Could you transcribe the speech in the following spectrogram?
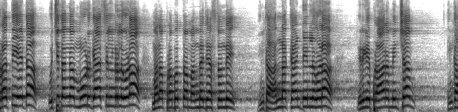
ప్రతి ఏటా ఉచితంగా మూడు గ్యాస్ సిలిండర్లు కూడా మన ప్రభుత్వం అందజేస్తుంది. ఇంకా అన్న క్యాంటీన్లు కూడా తిరిగి ప్రారంభించాం. ఇంకా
